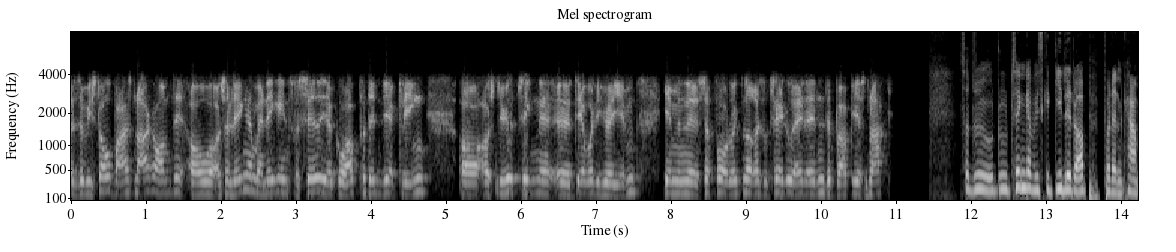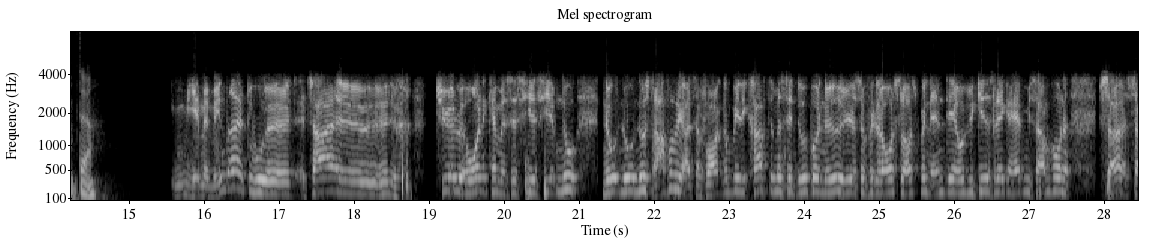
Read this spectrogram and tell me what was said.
Altså, vi står bare og snakker om det, og, og så længe man ikke er interesseret i at gå op på den der klinge og, og styre tingene øh, der, hvor de hører hjemme, jamen, øh, så får du ikke noget resultat ud af det, andet det bare bliver snak. Så du, du tænker, vi skal give lidt op på den kamp der? Jamen mindre, at du øh, tager øh, tyr ved hornet, kan man så sige, siger, nu, nu, nu, nu straffer vi altså folk. Nu bliver de kraftigt med sendt ud på en øde ø, og så får de lov at slås med en anden derude. Vi gider slet ikke at have dem i samfundet. Så, så,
